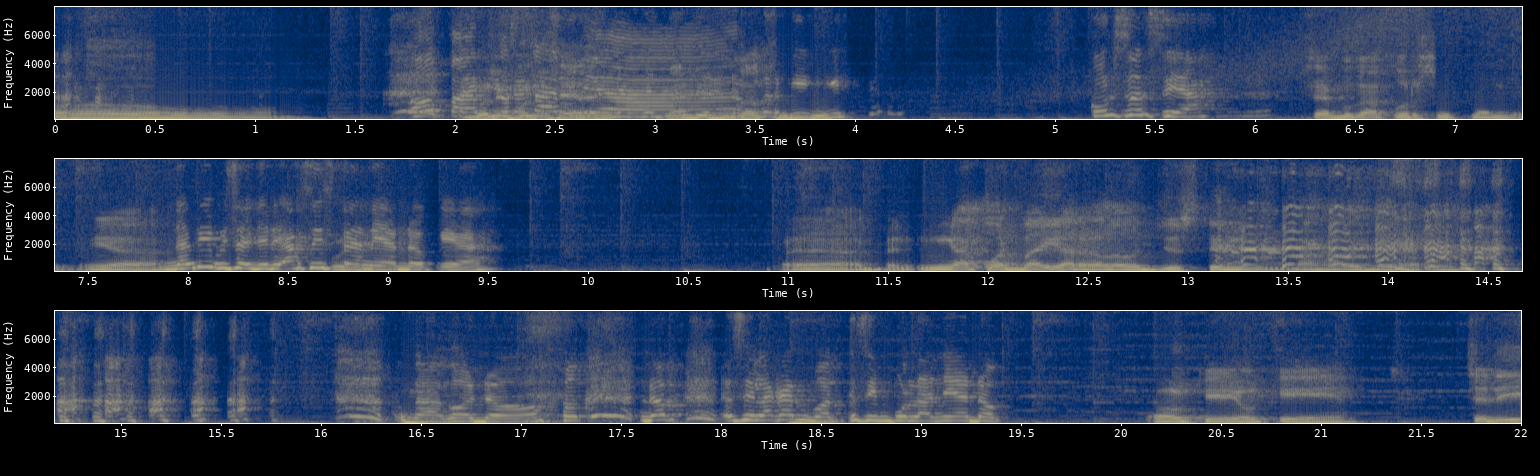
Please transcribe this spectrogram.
Oh. Oh Boleh, boleh, saya ya. nanti buka gigi. Kursus ya. Saya buka kursus nanti. Iya. Nanti bisa jadi asisten Boleh. ya dok ya. Eh, nggak kuat bayar kalau Justin mahal bayar. Enggak kok dok. Dok, silakan buat kesimpulannya dok. Oke oke. Jadi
